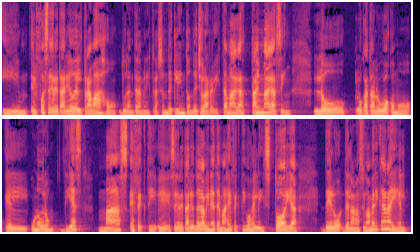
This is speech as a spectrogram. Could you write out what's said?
y él fue secretario del Trabajo durante la administración de Clinton. De hecho, la revista Time Magazine lo, catalogó como el, uno de los 10 más efectivos, eh, secretarios de gabinete más efectivos en la historia de, lo, de, la nación americana y en el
